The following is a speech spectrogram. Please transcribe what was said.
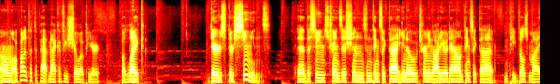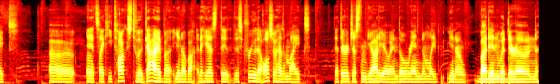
Um, I'll probably put the Pat McAfee show up here, but like, there's there's scenes, uh, the scenes transitions and things like that. You know, turning audio down, things like that. People's mics, uh, and it's like he talks to a guy, but you know, he has the, this crew that also has mics that they're adjusting the audio, and they'll randomly, you know, butt in with their own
